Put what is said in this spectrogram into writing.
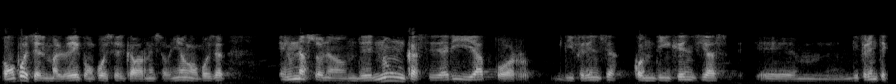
como puede ser el Malbec, como puede ser el Cabernet Sauvignon, como puede ser, en una zona donde nunca se daría por diferencias, contingencias, eh, diferentes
